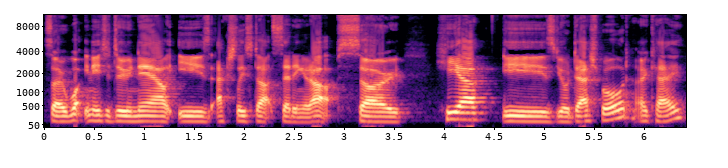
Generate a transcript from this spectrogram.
So what you need to do now is actually start setting it up. So here is your dashboard, okay?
